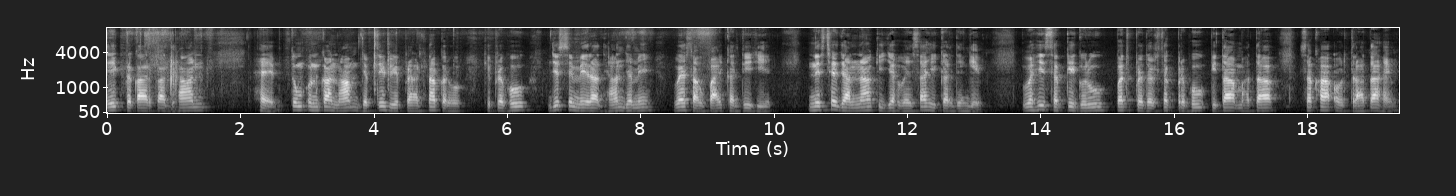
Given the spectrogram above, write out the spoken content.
एक प्रकार का ध्यान है। तुम उनका नाम जपते हुए प्रार्थना करो कि प्रभु, जिससे मेरा ध्यान जमे, वैसा उपाय कर दीजिए। निश्चय जानना कि यह वैसा ही कर देंगे। वही सबके गुरु, पथ प्रदर्शक, प्रभु, पिता, माता, सखा और त्राता है।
